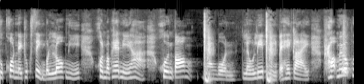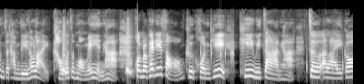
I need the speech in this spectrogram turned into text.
ทุกคนในทุกสิ่งบนโลกนี้ คนประเภทนี้ค่ะ คุณต้อง มองบนแล้วรีบหนีไปให้ไกล เพราะไม่ว่าคุณจะทำดีเท่าไหร่ เขาก็จะมองไม่เห็นค่ะ คนประเภทที่สองคือคนที่ขี้วิจารณ์ค่ะ เจออะไรก็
